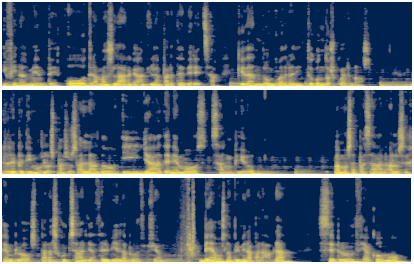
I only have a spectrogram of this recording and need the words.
y finalmente otra más larga en la parte derecha, quedando un cuadradito con dos cuernos. Repetimos los pasos al lado y ya tenemos Sangpyo. Vamos a pasar a los ejemplos para escuchar y hacer bien la pronunciación. Veamos la primera palabra. Se pronuncia como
